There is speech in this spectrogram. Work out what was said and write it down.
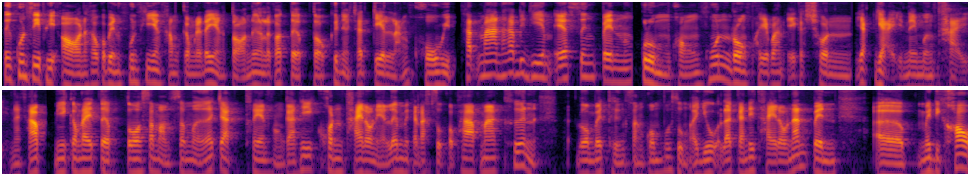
ซึ่งหุ้น CPO นะครับก็เป็นหุ้นที่ยังทำกำไรได้อย่างต่อเนื่องแล้วก็เติบโตขึ้นอย่างชัดเจนหลังโควิด ถัดมานะครับ BTMS ซึ่งเป็นกลุ่มของหุ้นโรงพยาบาลเอกชน ยักษ์ใหญ่ในเมืองไทยนะครับ มีกำไรเติบโตสม่ำเสมอจากเทรนด์ของการที่คนไทยเราเนี่ยเริ่มมีการรักสุขภาพมากขึ้น รวมไปถึงสังคมผู้สูงอายุ และการที่ไทยเรานั่นเป็นเอ่อ medical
